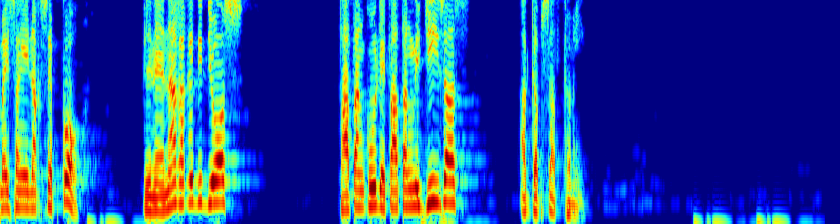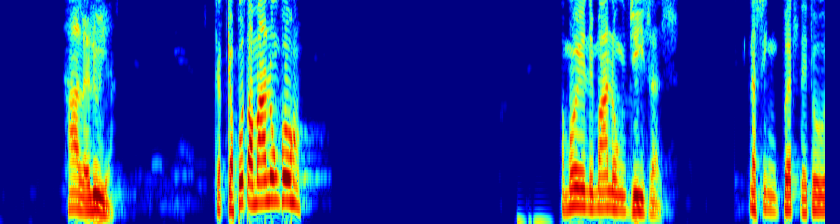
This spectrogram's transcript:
may isang in-accept ko. Dinenaka kiti Diyos, Tatang ko, de tatang ni Jesus, agkapsat kami. Hallelujah. Kat kaput amanong ko, amoy ni manong Jesus, nasingpet dito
